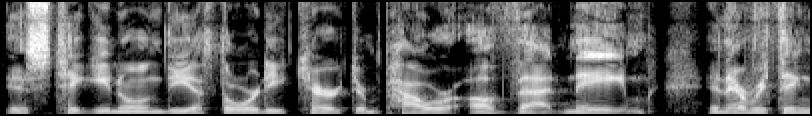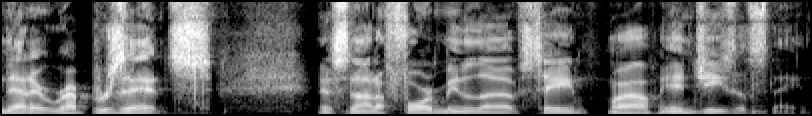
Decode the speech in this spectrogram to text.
is taking on the authority, character, and power of that name and everything that it represents. It's not a formula of saying, "Well, in Jesus' name."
